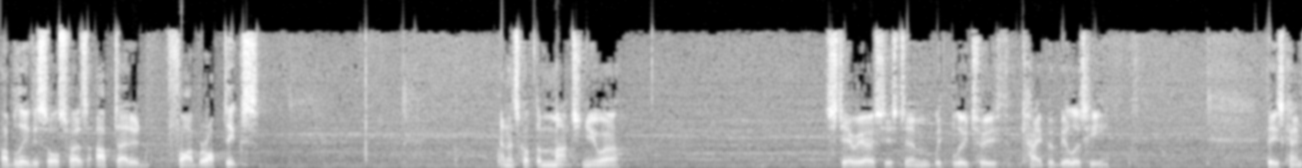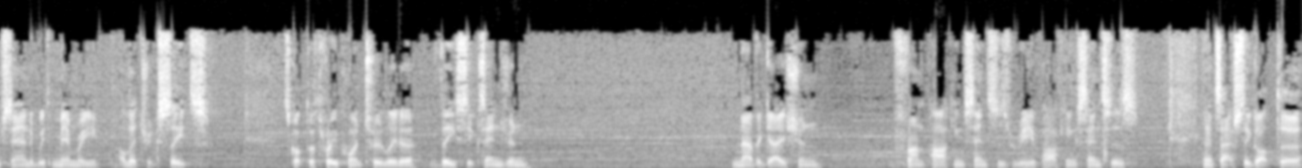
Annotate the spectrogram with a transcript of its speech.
I believe this also has updated fibre optics and it's got the much newer stereo system with Bluetooth capability. These came standard with memory electric seats. It's got the 3.2 litre V6 engine, navigation, front parking sensors, rear parking sensors, and it's actually got the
